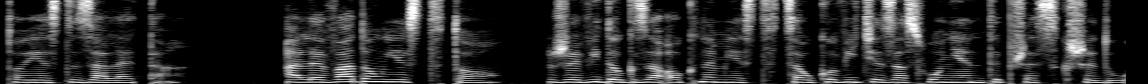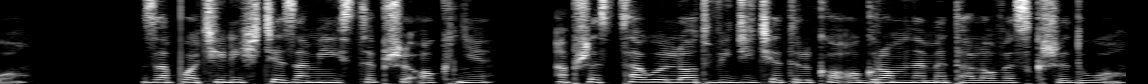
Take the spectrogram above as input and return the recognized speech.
to jest zaleta. Ale wadą jest to, że widok za oknem jest całkowicie zasłonięty przez skrzydło. Zapłaciliście za miejsce przy oknie, a przez cały lot widzicie tylko ogromne metalowe skrzydło.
